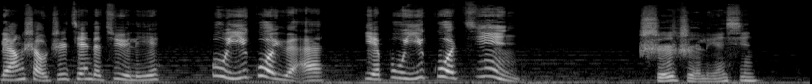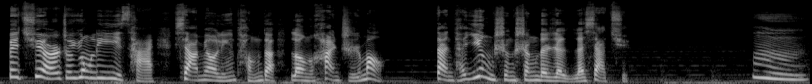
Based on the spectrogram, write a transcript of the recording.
两手之间的距离，不宜过远，也不宜过近。十指连心，被雀儿这用力一踩，夏妙玲疼得冷汗直冒，但她硬生生的忍了下去。嗯，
